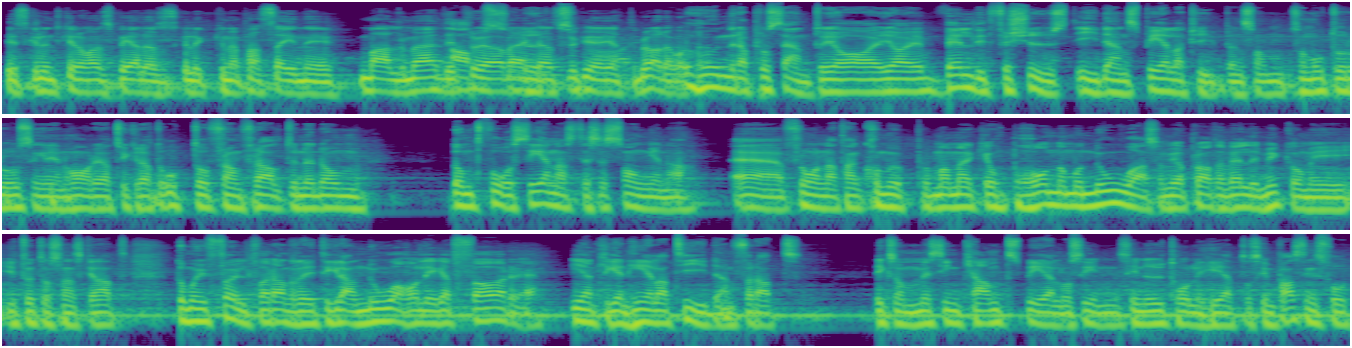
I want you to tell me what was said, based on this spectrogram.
Det skulle inte kunna vara en spelare som skulle kunna passa in i Malmö. Det tror jag Absolut. verkligen skulle kunna göra jättebra där borta. 100 procent. Och jag, jag är väldigt förtjust i den spelartypen som, som Otto Rosengren har. Jag tycker att Otto, framförallt under de, de två senaste säsongerna, eh, från att han kom upp. Man märker på honom och Noah, som vi har pratat väldigt mycket om i, i Tuttosvenskan, att de har ju följt varandra lite grann. Noah har legat före egentligen hela tiden för att liksom, med sin kantspel och sin, sin uthållighet och sin passningsfot.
